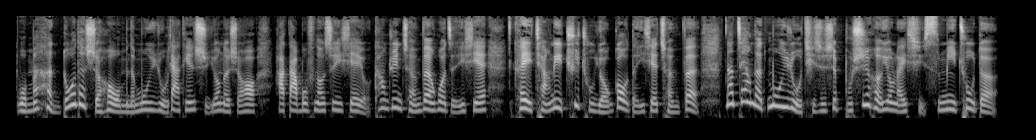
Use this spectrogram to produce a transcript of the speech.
我们很多的时候，我们的沐浴乳夏天使用的时候，它大部分都是一些有抗菌成分或者一些可以强力去除油垢的一些成分。那这样的沐浴乳其实是不适合用来洗私密处的。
